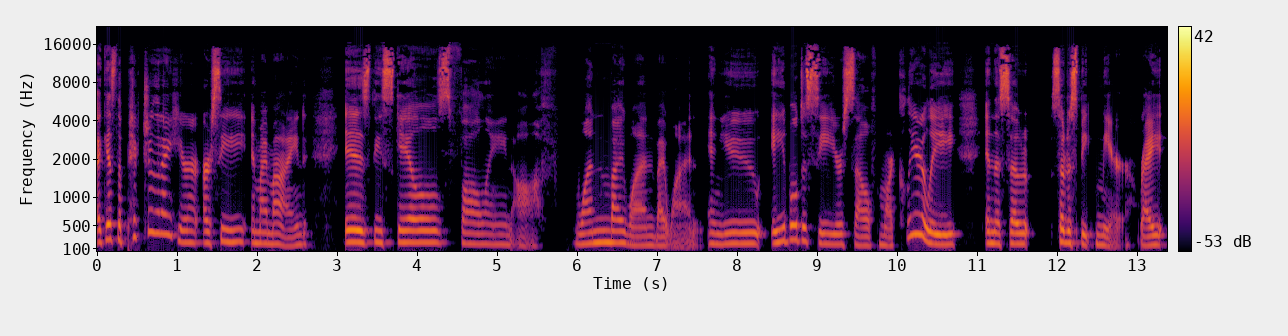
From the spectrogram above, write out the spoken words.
I guess the picture that I hear or see in my mind is these scales falling off one by one by one, and you able to see yourself more clearly in the so so to speak mirror, right?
